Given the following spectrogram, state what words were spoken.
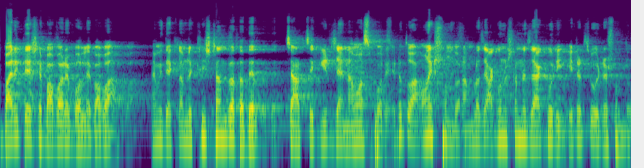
বাড়িতে এসে বাবারে বলে, বাবা, আমি দেখলাম যে খ্রিস্টানরা তাদের চার্চে গির্জায় নামাজ পড়ে। এটা তো অনেক সুন্দর। আমরা যে আগুনের সামনে যা করি, এটার চেয়ে ওইটা সুন্দর।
